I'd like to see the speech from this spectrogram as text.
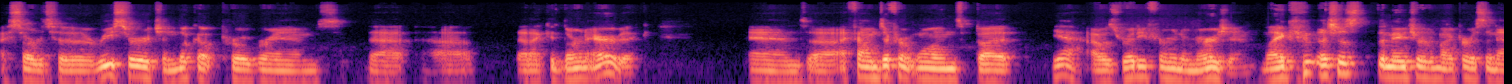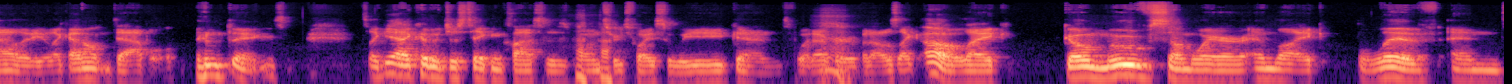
I started to research and look up programs that uh, that I could learn Arabic, and uh, I found different ones. But yeah, I was ready for an immersion. Like that's just the nature of my personality. Like I don't dabble in things. It's like yeah, I could have just taken classes once or twice a week and whatever. But I was like, oh, like go move somewhere and like live and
